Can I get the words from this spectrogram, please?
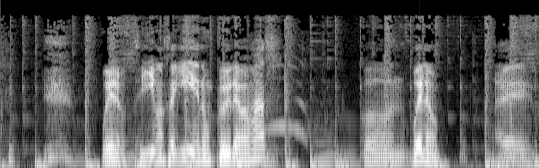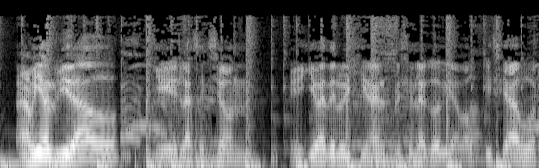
bueno, seguimos aquí en un programa más. Con, bueno, eh, había olvidado que la sección eh, Llévate el original, el precio de la copia va auspiciada por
